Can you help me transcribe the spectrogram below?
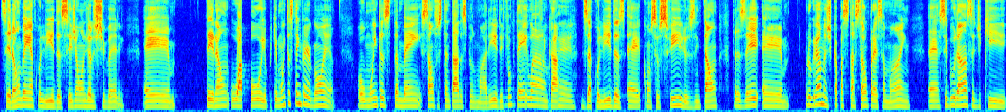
serão bem acolhidas, seja onde elas estiverem, é, terão o apoio, porque muitas têm vergonha, ou muitas também são sustentadas pelo marido e ficam tem uma, de ficar é. desacolhidas é, com seus filhos. Então, trazer é, programas de capacitação para essa mãe, é, segurança de que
